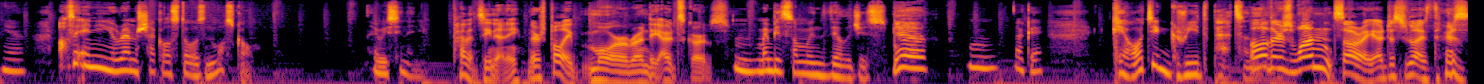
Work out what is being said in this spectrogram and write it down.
yeah. Are there any ramshackle stores in Moscow? Have you seen any? I haven't seen any. There's probably more around the outskirts. Hmm, maybe some in the villages. Yeah. Hmm. Okay. Chaotic grid pattern. Oh, there's one. Sorry, I just realized there's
